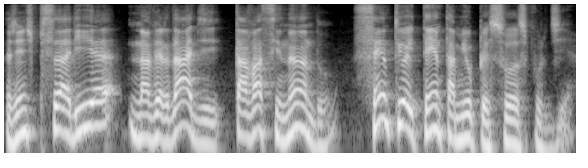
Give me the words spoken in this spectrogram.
A gente precisaria, na verdade, estar tá vacinando 180 mil pessoas por dia,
